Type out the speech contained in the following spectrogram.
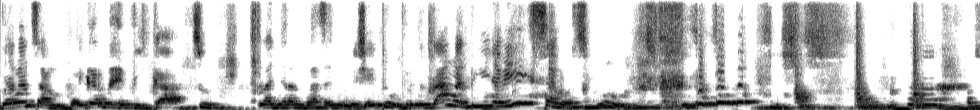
Jangan sampai karena etika pelajaran bahasa Indonesia itu bertentangan tidak bisa bosku. Harus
